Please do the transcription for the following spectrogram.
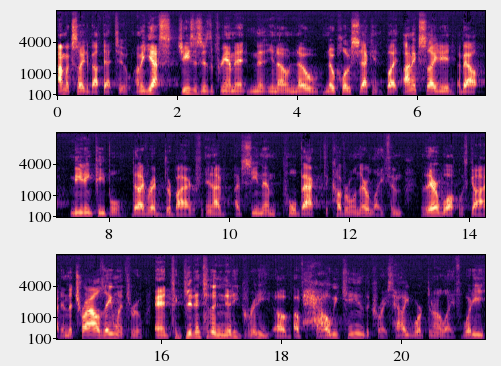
I'm excited about that too. I mean, yes, Jesus is the preeminent, you know, no, no close second, but I'm excited about meeting people that I've read their biography and I've, I've seen them pull back the cover on their life and their walk with God and the trials they went through, and to get into the nitty gritty of, of how we came to Christ, how He worked in our life, what He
